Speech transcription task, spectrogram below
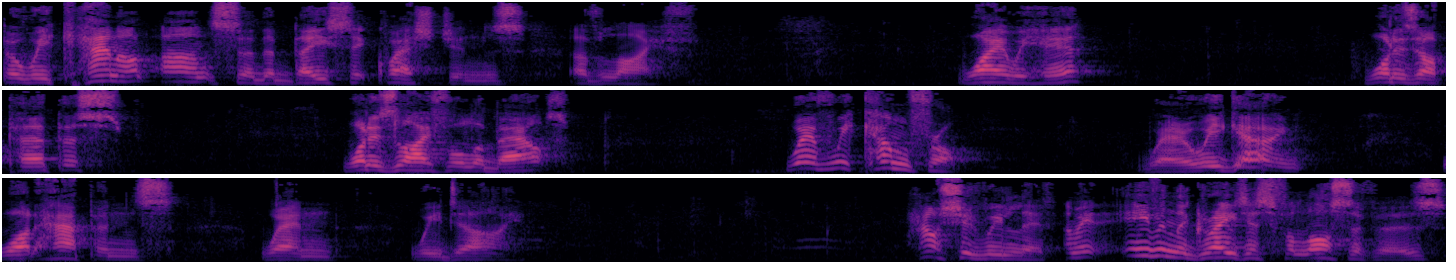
but we cannot answer the basic questions of life. Why are we here? What is our purpose? What is life all about? Where have we come from? Where are we going? What happens when we die? How should we live? I mean, even the greatest philosophers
